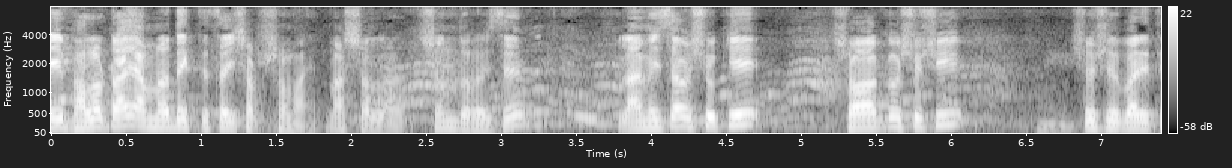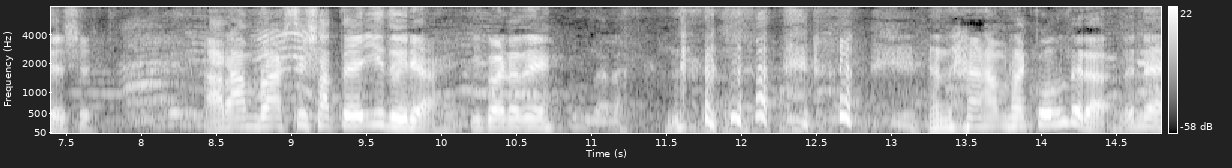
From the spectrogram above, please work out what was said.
এই ভালোটাই আমরা দেখতে চাই সব সময় মার্শাল্লাহ সুন্দর হয়েছে। লামিসাও সুখী, সোহাগও সুখী, শ্বশুর বাড়িতে এসে। আর আমরা আসছি সাথে ই হইরা, কি কয়টা রে? না, আমরা কোলদেরা, তাই না?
